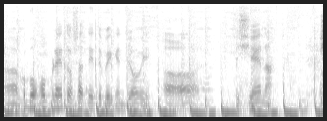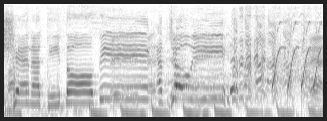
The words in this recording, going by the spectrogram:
uh, kumukompleto sa Tito Vic and Joey. Oo. Si Shena. Shena, Tito, Vic, at Joey! Ayan.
